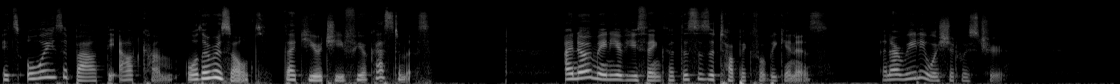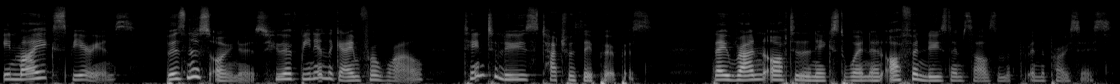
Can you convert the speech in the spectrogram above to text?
it's always about the outcome or the result that you achieve for your customers. I know many of you think that this is a topic for beginners, and I really wish it was true. In my experience, business owners who have been in the game for a while tend to lose touch with their purpose. They run after the next win and often lose themselves in the, in the process.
